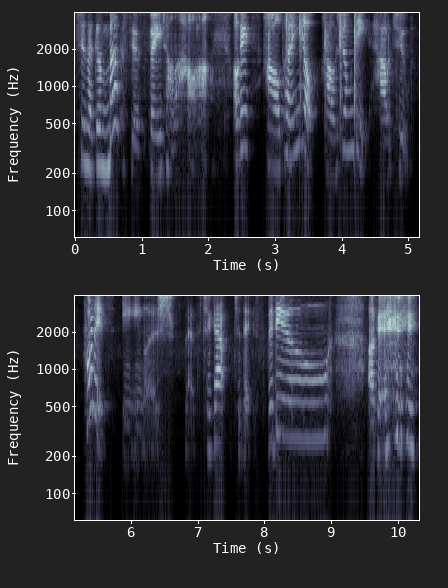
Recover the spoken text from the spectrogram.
现在跟 Max 也非常的好哈。OK，好朋友，好兄弟，How to put it in English? Let's check out today's video. Okay.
